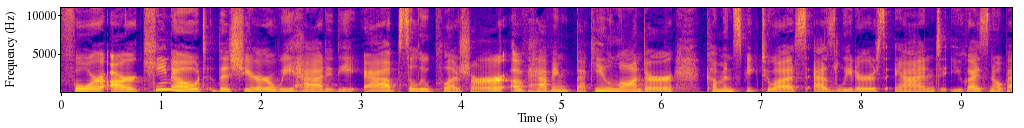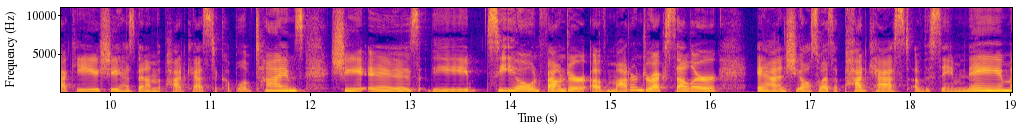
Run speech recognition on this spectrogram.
For our keynote this year, we had the absolute pleasure of having Becky Launder come and speak to us as leaders. And you guys know Becky. She has been on the podcast a couple of times. She is the CEO and founder of Modern Direct Seller, and she also has a podcast of the same name.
